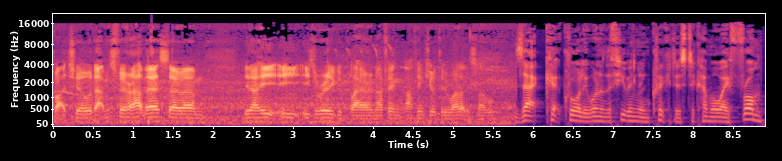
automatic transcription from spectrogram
quite a chilled atmosphere out there. So. Um, you know, he, he, he's a really good player, and I think I think he'll do well at this level. Zak Crawley, one of the few England cricketers to come away from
